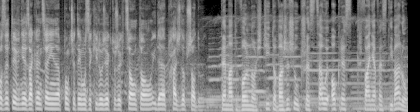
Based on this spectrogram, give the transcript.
pozytywnie zakręceni na punkcie tej muzyki ludzie, którzy chcą tą ideę pchać do przodu. Temat wolności towarzyszył przez cały okres trwania festiwalu.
